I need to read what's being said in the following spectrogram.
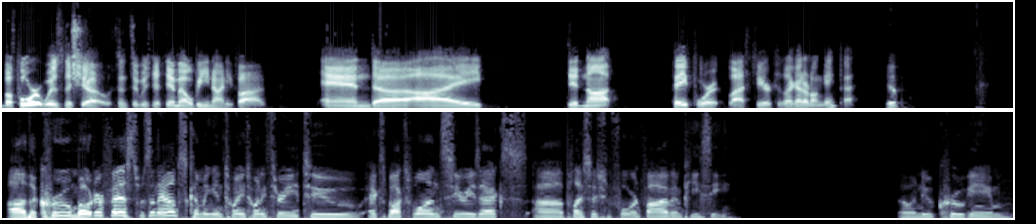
before it was the show, since it was just MLB 95, and uh, I did not pay for it last year because I got it on Game Pass. Yep. Uh, the Crew Motorfest was announced coming in 2023 to Xbox One, Series X, uh, PlayStation 4 and 5, and PC. So a new Crew game.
